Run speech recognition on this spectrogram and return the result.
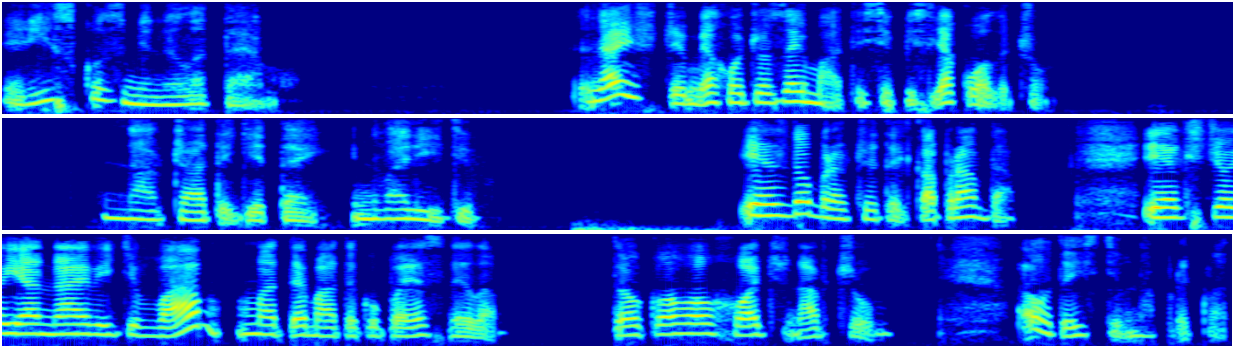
різко змінила тему. Знаєш, чим я хочу займатися після коледжу? Навчати дітей, інвалідів. Я ж добра вчителька, правда? Якщо я навіть вам математику пояснила, то кого хоч навчу. Аутистів, наприклад.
